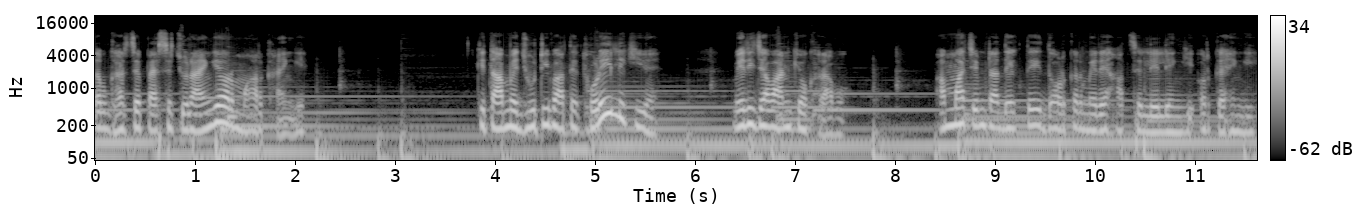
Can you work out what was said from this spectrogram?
तब घर से पैसे चुराएँगे और मार खाएँगे। किताब में झूठी बातें थोड़ी ही लिखी है। मेरी जवान क्यों खराब हो? अम्मा चिमटा देखते ही दौड़कर मेरे हाथ से ले लेंगी और कहेंगी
